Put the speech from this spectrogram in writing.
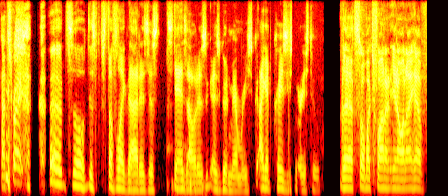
that's right. uh, so just stuff like that is just stands out as as good memories. I got crazy stories too. That's so much fun, and you know, and I have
